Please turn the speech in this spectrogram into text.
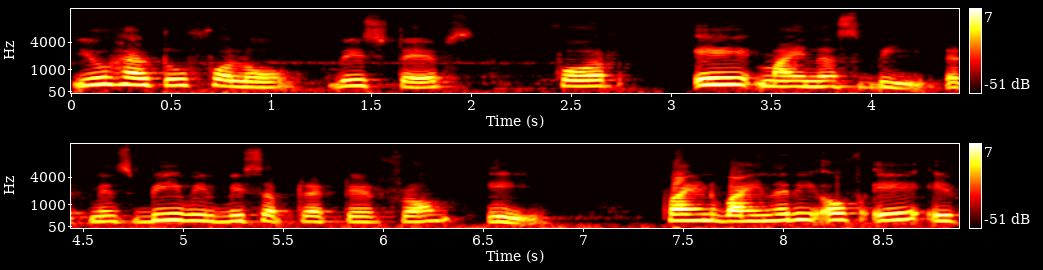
You have to follow these steps for a minus b that means b will be subtracted from a find binary of a if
